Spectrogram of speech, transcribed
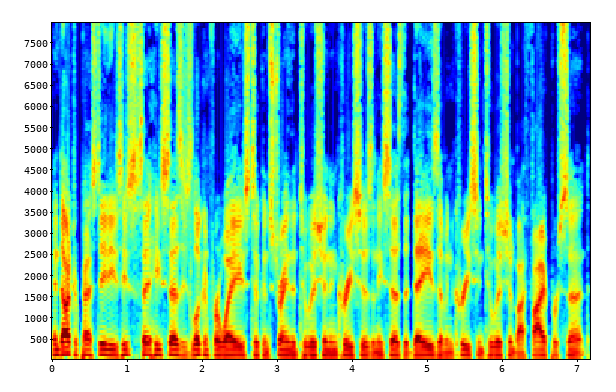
And Dr. Pastides, he's he says he's looking for ways to constrain the tuition increases, and he says the days of increasing tuition by five percent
